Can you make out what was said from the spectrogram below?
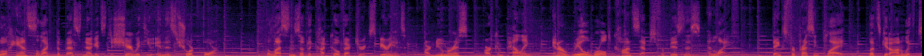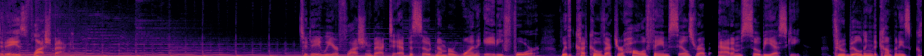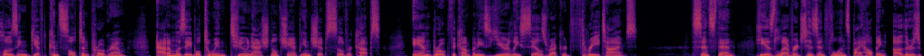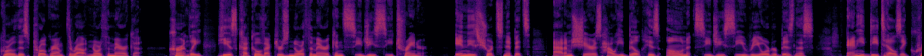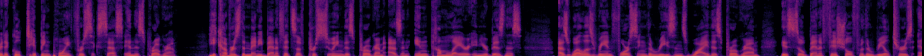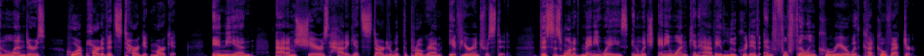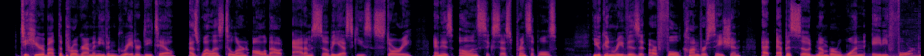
We'll hand select the best nuggets to share with you in this short form. The lessons of the Cutco Vector experience are numerous, are compelling, and are real world concepts for business and life. Thanks for pressing play. Let's get on with today's flashback. Today we are flashing back to episode number 184 with Cutco Vector Hall of Fame sales rep Adam Sobieski. Through building the company's closing gift consultant program, Adam was able to win two national championship silver cups and broke the company's yearly sales record three times. Since then, he has leveraged his influence by helping others grow this program throughout North America. Currently, he is Cutco Vector's North American CGC trainer. In these short snippets, Adam shares how he built his own CGC reorder business, and he details a critical tipping point for success in this program. He covers the many benefits of pursuing this program as an income layer in your business, as well as reinforcing the reasons why this program is so beneficial for the realtors and lenders who are part of its target market. In the end, Adam shares how to get started with the program if you're interested. This is one of many ways in which anyone can have a lucrative and fulfilling career with Cutco Vector. To hear about the program in even greater detail, as well as to learn all about Adam Sobieski's story and his own success principles, you can revisit our full conversation at episode number 184.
